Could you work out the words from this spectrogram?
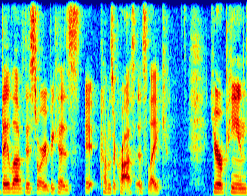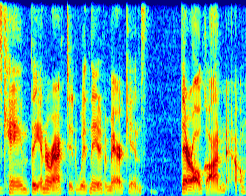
they love this story because it comes across as like Europeans came, they interacted with Native Americans, they're all gone now.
